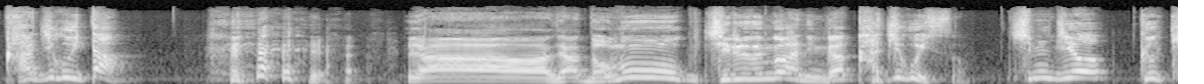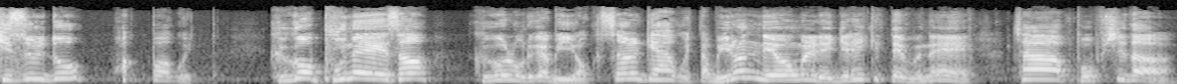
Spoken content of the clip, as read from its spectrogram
가지고 있다. 야, 야 너무 지르는 거 아닌가? 가지고 있어. 심지어 그 기술도 확보하고 있다. 그거 분해해서 그걸 우리가 역설계하고 있다. 뭐 이런 내용을 얘기를 했기 때문에 자 봅시다.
